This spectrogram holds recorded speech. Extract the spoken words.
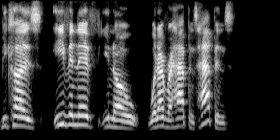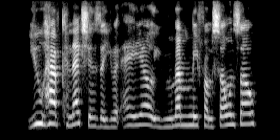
Because even if, you know, whatever happens, happens, you have connections that you, hey, yo, you remember me from so and so?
